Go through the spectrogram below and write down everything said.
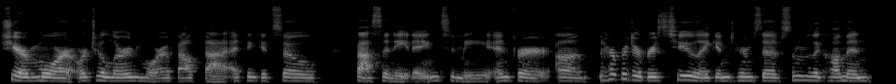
share more or to learn more about that. I think it's so fascinating to me and for um, too like in terms of some of the common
